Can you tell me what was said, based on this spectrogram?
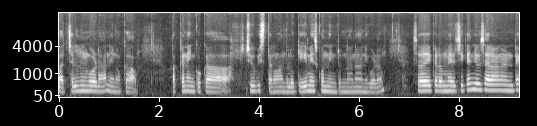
పచ్చళ్ళని కూడా నేను ఒక పక్కన ఇంకొక చూపిస్తాను. అందులోకి ఏం వేసుకొని తింటున్నానా అని కూడా. సో ఇక్కడ మీరు చికెన్ చూసారా అని అంటే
